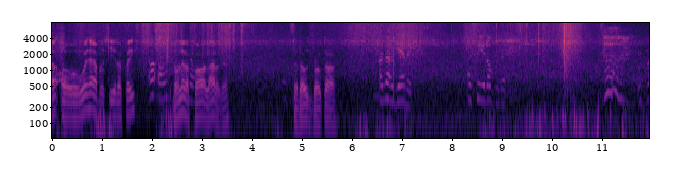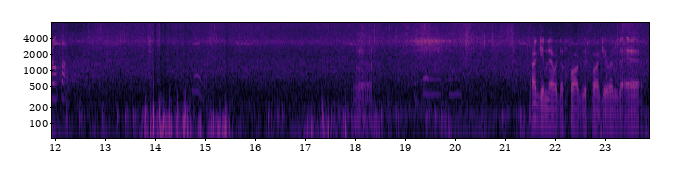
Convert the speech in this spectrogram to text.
Uh oh, what happened? She hit her face? Uh oh. Don't let her fall out of there. So those broke off. I gotta get it. I see it over there. it broke off. Yeah. I'll get in there with the fork before I get ready to add.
